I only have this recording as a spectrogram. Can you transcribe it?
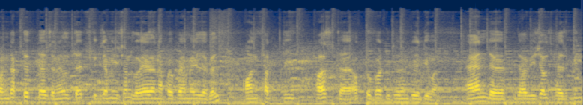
conducted the general TET examination lower and upper primary level on thirty first October two thousand twenty one and the result has been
